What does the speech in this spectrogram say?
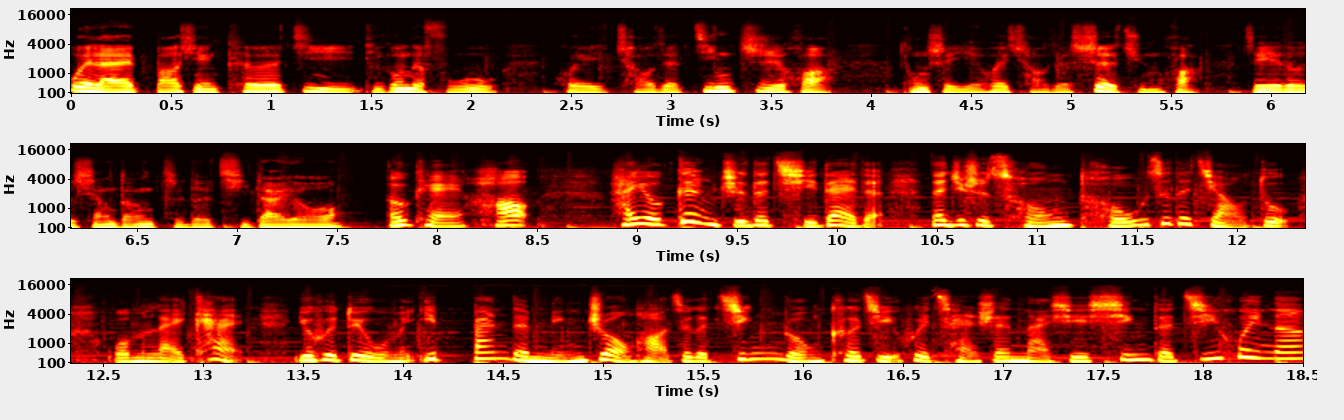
未来保险科技提供的服务会朝着精致化，同时也会朝着社群化，这些都是相当值得期待哦。OK，好，还有更值得期待的，那就是从投资的角度，我们来看，又会对我们一般的民众哈，这个金融科技会产生哪些新的机会呢？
